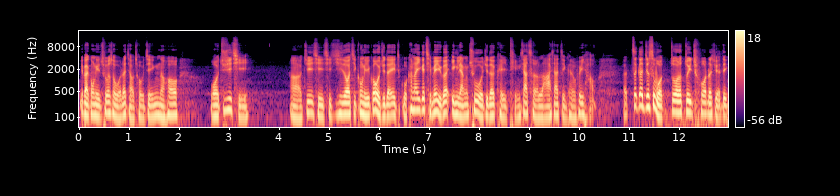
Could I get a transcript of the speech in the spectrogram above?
一百公里处的时候，我的脚抽筋，然后我继续骑，啊，继续骑，骑骑多几公里过，我觉得，哎，我看到一个前面有个阴凉处，我觉得可以停下车拉下筋，可能会好。呃，这个就是我做的最错的决定。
